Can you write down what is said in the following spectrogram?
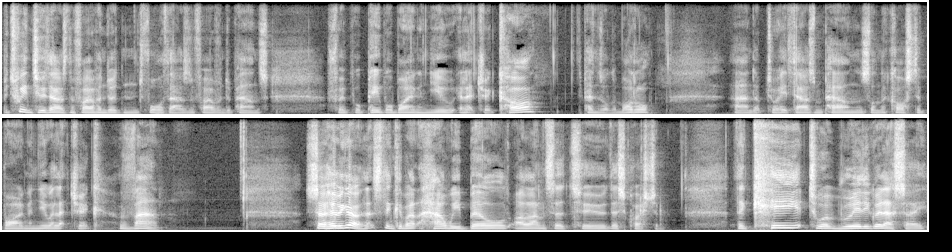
between £2,500 and 4,500 pounds for people buying a new electric car, depends on the model, and up to 8,000 pounds on the cost of buying a new electric van. So here we go. Let's think about how we build our answer to this question. The key to a really good essay,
